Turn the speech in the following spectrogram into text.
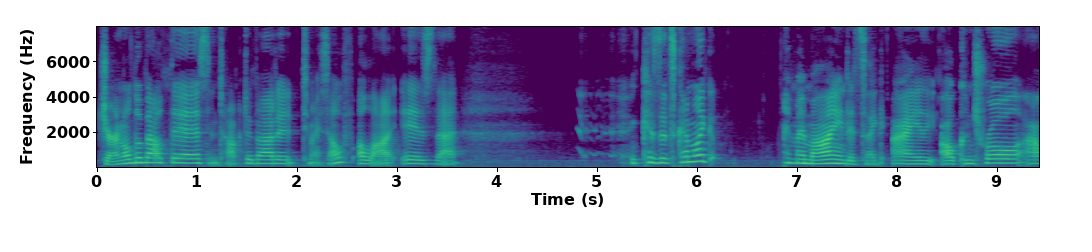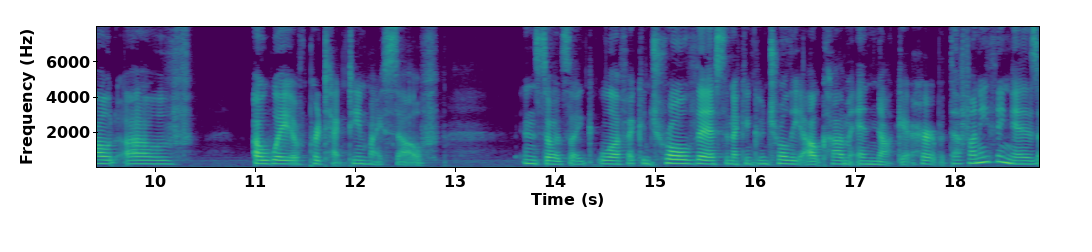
journaled about this and talked about it to myself a lot is that cuz it's kind of like in my mind it's like I I'll control out of a way of protecting myself and so it's like, well, if I control this, then I can control the outcome and not get hurt. But the funny thing is,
